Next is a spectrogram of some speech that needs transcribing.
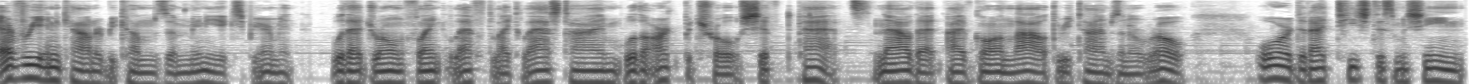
Every encounter becomes a mini experiment Will that drone flank left like last time? Will the ARC patrol shift paths now that I've gone loud three times in a row? Or did I teach this machine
